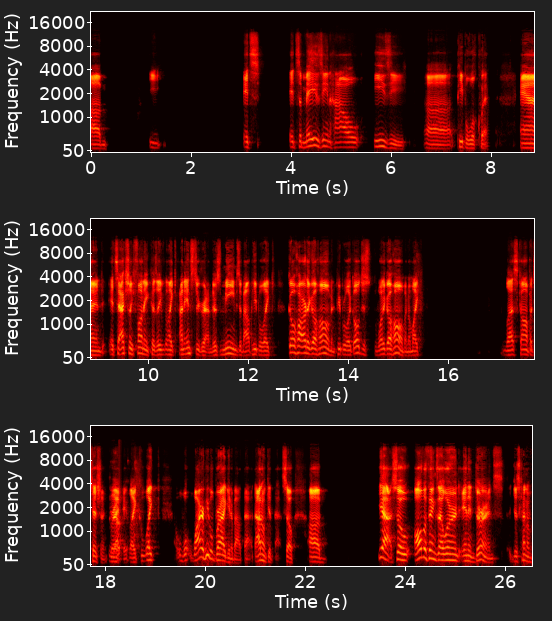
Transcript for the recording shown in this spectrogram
um, it's it's amazing how easy uh, people will quit and it's actually funny because even like on instagram there's memes about people like go hard or go home and people are like oh just want to go home and i'm like less competition. right? Yep. Like, like, why are people bragging about that? I don't get that. So, uh, yeah. So all the things I learned in endurance just kind of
